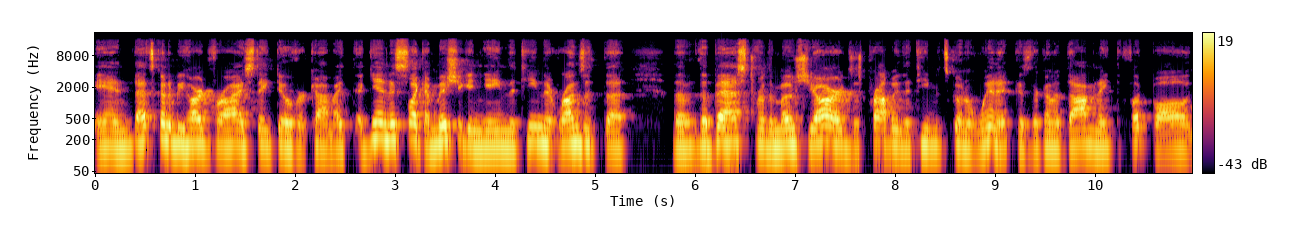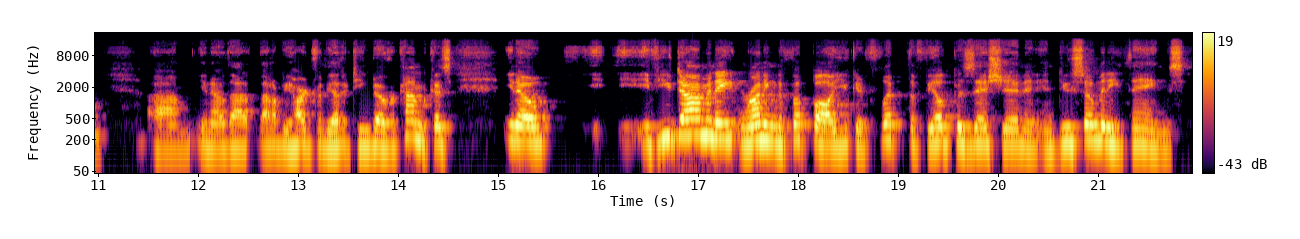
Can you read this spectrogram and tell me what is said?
And that's going to be hard for Ohio State to overcome. I, again, is like a Michigan game. The team that runs it the, the, the best for the most yards is probably the team that's going to win it because they're going to dominate the football. And, um, you know, that, that'll be hard for the other team to overcome because, you know, if you dominate running the football, you could flip the field position and, and do so many things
